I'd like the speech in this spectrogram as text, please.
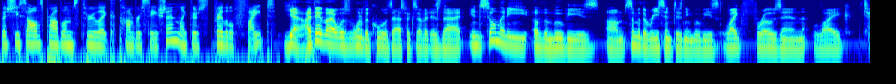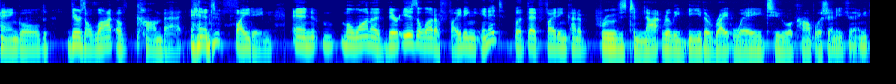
but she solves problems through like conversation. Like there's very little fight. Yeah, I think that was one of the coolest aspects of it is that in so many of the movies, um, some of the recent Disney movies, like Frozen, like Tangled, there's a lot of combat and fighting. And Moana, there is a lot of fighting in it, but that fighting kind of proves to not really be the right way to accomplish anything.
